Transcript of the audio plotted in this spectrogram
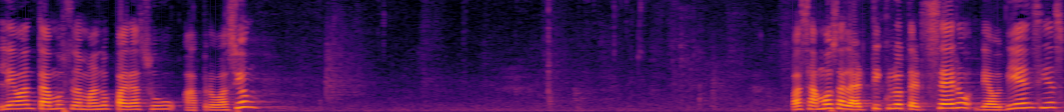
levantamos la mano para su aprobación. Pasamos al artículo tercero de audiencias.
